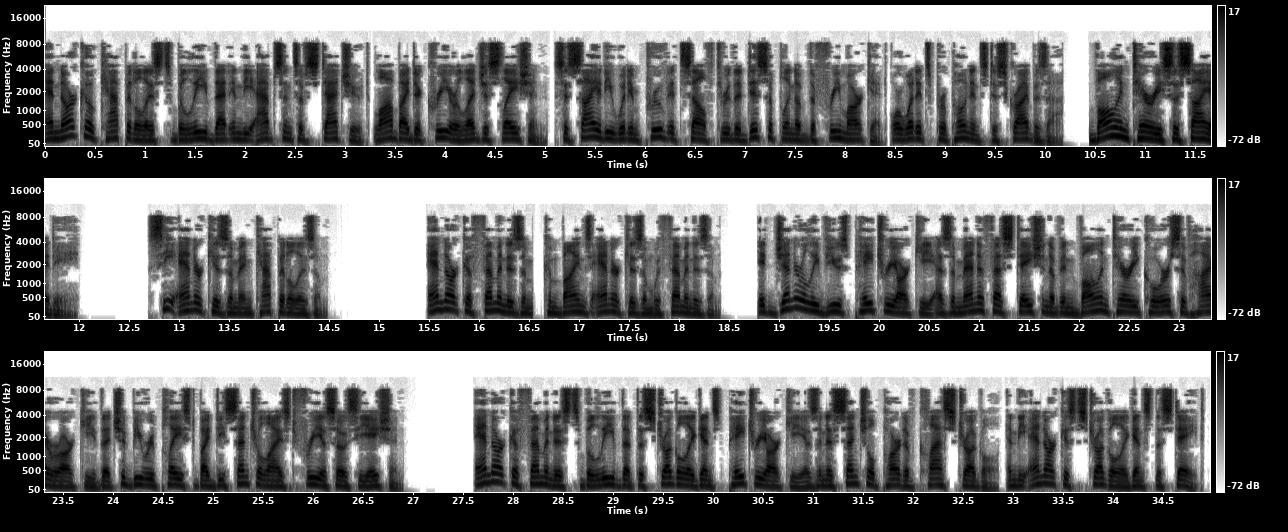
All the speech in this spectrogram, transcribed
Anarcho-capitalists believe that in the absence of statute law by decree or legislation, society would improve itself through the discipline of the free market or what its proponents describe as a «voluntary society». See anarchism and capitalism. Anarcha-feminism – combines anarchism with feminism. It generally views patriarchy as a manifestation of involuntary coercive hierarchy that should be replaced by decentralized free association. Anarcho-feminists believe that the struggle against patriarchy is an essential part of class struggle, and the anarchist struggle against the state.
